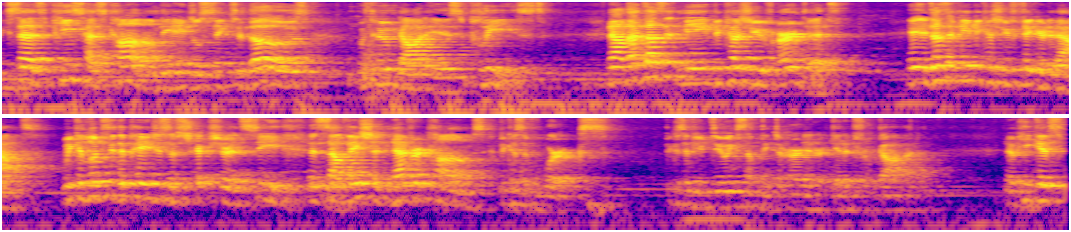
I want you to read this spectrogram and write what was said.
He says, Peace has come, the angels sing, to those with whom God is pleased. Now, that doesn't mean because you've earned it, it doesn't mean because you figured it out. We can look through the pages of Scripture and see that salvation never comes because of works, because of you doing something to earn it or get it from God. No, He gives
